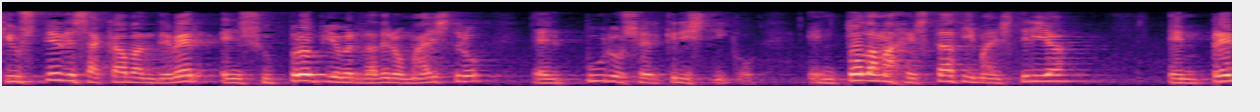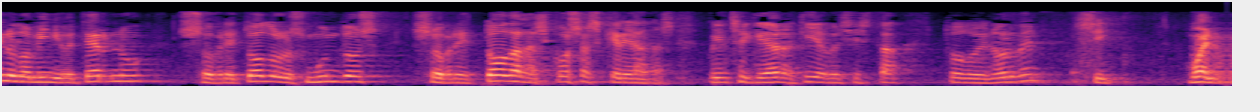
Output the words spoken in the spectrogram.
que ustedes acaban de ver en su propio verdadero maestro, el puro ser crístico, en toda majestad y maestría, en pleno dominio eterno sobre todos los mundos, sobre todas las cosas creadas. Voy a chequear aquí a ver si está todo en orden. Sí. Bueno,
